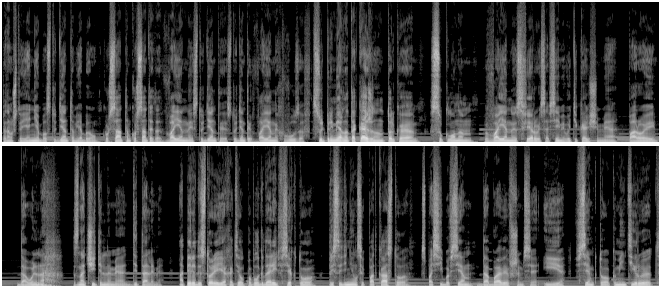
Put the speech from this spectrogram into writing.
потому что я не был студентом, я был курсантом. Курсанты — это военные студенты, студенты военных вузов. Суть примерно такая же, но только с уклоном в военную сферу и со всеми вытекающими порой довольно значительными деталями. А перед историей я хотел поблагодарить всех, кто присоединился к подкасту. Спасибо всем добавившимся и всем, кто комментирует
